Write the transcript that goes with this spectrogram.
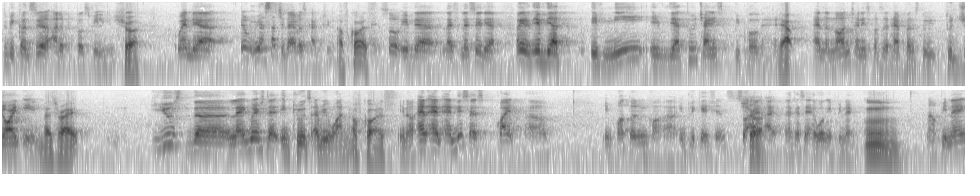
to be considered other people's feelings sure. when they are, you know, we are such a diverse country. Of course. So if there are let's, let's say they're, okay, if they're, if me, if there are two Chinese people there, Yep. and a non-Chinese person happens to, to join in, That's right. use the language that includes everyone. Of course. You know, and, and, and this has quite uh, important uh, implications. So Sure. I, I, like I said, I work in Penang. Mm, Now Penang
